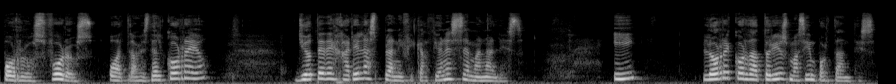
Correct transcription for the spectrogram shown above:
por los foros o a través del correo, yo te dejaré las planificaciones semanales y los recordatorios más importantes,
